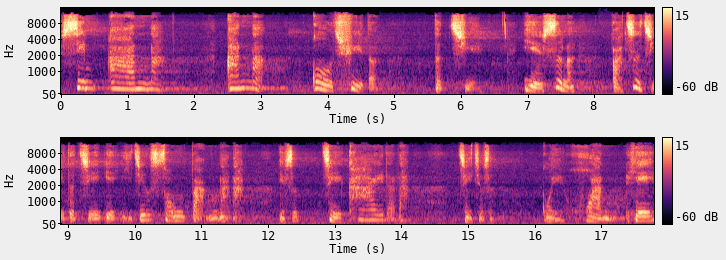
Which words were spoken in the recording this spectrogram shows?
心安呐，安呐。过去的的结，也是呢，把自己的结也已经松绑了啦，也是解开了啦。这就是归还黑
